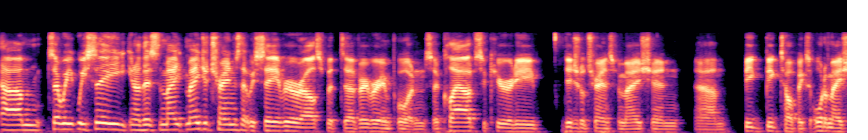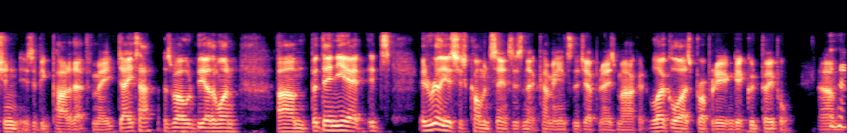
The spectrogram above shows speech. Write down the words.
um so we we see you know there's the ma- major trends that we see everywhere else but uh, very very important. So cloud security digital transformation um, big big topics. Automation is a big part of that for me. Data as well would be the other one. Um, but then yeah it's it really is just common sense isn't it coming into the japanese market? Localize property and get good people. Um, Mhm.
